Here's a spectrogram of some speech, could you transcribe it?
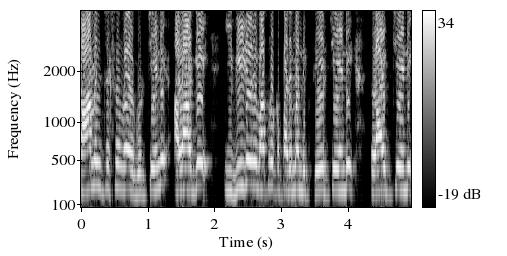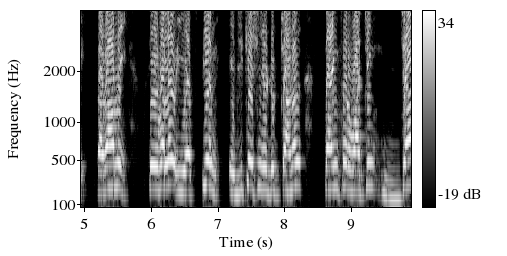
కామెంట్ సెక్షన్ ద్వారా గుర్తు చేయండి. అలాగే ఈ వీడియోని మాత్రం ఒక పది మందికి షేర్ చేయండి లైక్ చేయండి. సదామి సేవలో ఈ SPN education YouTube channel. Thanks for watching. జై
